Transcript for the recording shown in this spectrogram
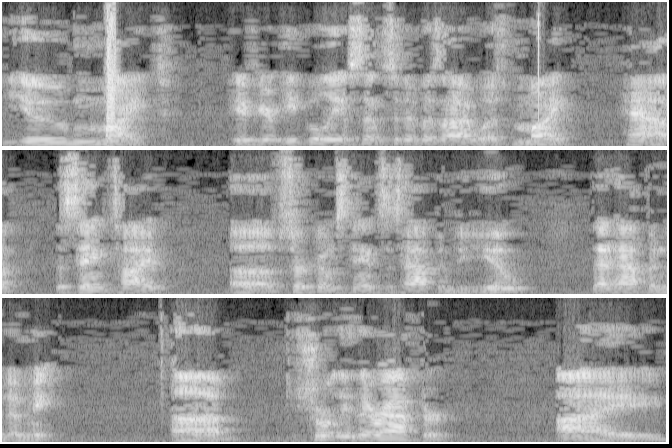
you might, if you're equally as sensitive as I was, might have the same type of circumstances happen to you that happened to me. Uh, shortly thereafter, I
